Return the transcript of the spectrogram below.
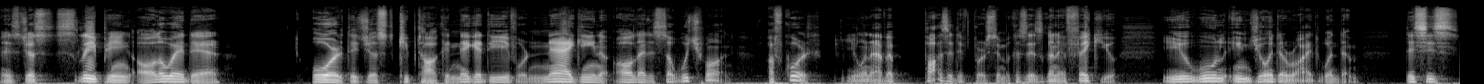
is just sleeping all the way there or they just keep talking negative or nagging and all that stuff? Which one? Of course you want to have a positive person because it's going to affect you. You will enjoy the ride with them. This is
